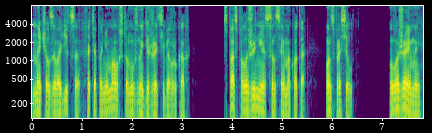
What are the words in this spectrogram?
Начал заводиться, хотя понимал, что нужно держать себя в руках. Спас положение сенсей Макота. Он спросил. «Уважаемый,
